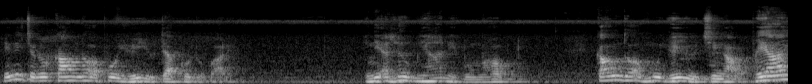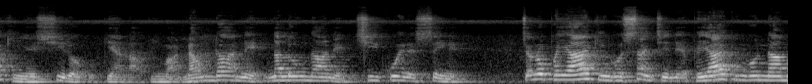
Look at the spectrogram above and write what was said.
ဒီနေ့ကျွန်တော်ကောင်းသောအဖို့ရွေးယူတတ်ဖို့လိုပါတယ်ဒီနေ့အလုပ်များနေဖို့မဟုတ်ဘူးကောင်းသောအမှုရွေးယူခြင်းကဘုရားခင်ရဲ့ရှေ့တော်ကိုပြန်လာပြီးမှနောင်တနဲ့နှလုံးသားနဲ့ချီးကွဲတဲ့စိတ်နဲ့ ကျွန်တော်ဘုရားခင်ကိုစန့်ကျင်တဲ့ဘုရားခင်ကိုနာမ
